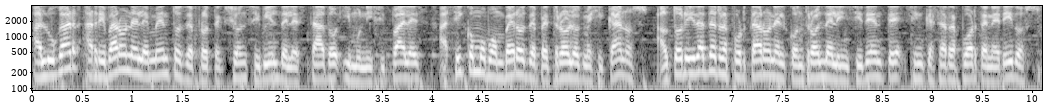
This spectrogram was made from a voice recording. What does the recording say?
Al lugar arribaron elementos de protección civil del Estado y municipales, así como bomberos de petróleos mexicanos. Autoridades reportaron el control del incidente sin que se reporten heridos.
